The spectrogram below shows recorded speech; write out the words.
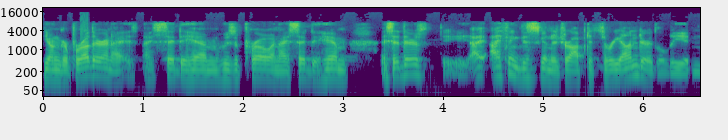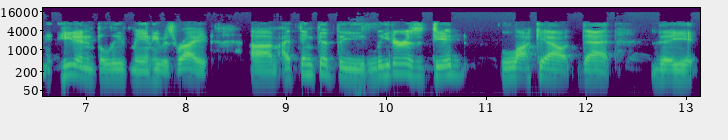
younger brother, and I, I said to him, who's a pro, and I said to him, I said, "There's, I, I think this is going to drop to three under the lead," and he didn't believe me, and he was right. Um, I think that the leaders did luck out that the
